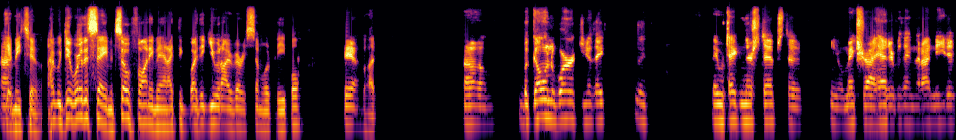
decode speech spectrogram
Yeah, Um, me too. I would. We're the same. It's so funny, man. I think I think you and I are very similar people. Yeah. but Um, but going to work, you know, they, they they were taking their steps to you know make sure I had everything that I needed.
